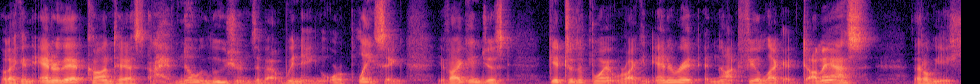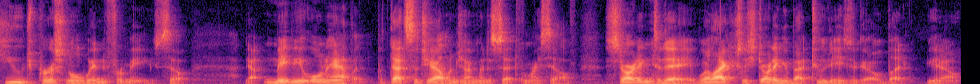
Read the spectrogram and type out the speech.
that I can enter that contest and I have no illusions about winning or placing. If I can just get to the point where I can enter it and not feel like a dumbass, that'll be a huge personal win for me. So now, maybe it won't happen, but that's the challenge I'm going to set for myself. Starting today, well, actually starting about two days ago, but, you know,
